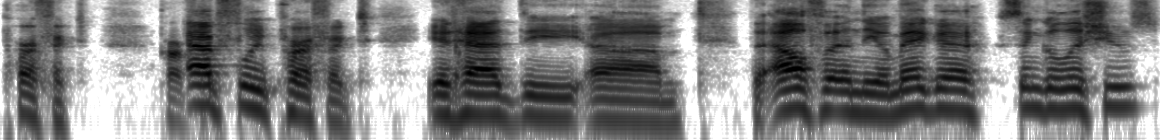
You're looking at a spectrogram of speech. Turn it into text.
Perfect. perfect. Absolutely perfect. It had the um the alpha and the omega single issues,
